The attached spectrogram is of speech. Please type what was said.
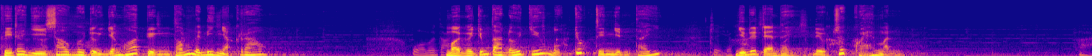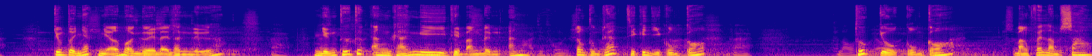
Thì ra vì sao ngôi trường văn hóa truyền thống lại đi nhặt rau? Mọi người chúng ta đối chiếu một chút thì nhìn thấy. Những đứa trẻ này đều rất khỏe mạnh. Chúng tôi nhắc nhở mọi người lại lần nữa. Những thứ thức ăn khả nghi thì bạn đừng ăn. Trong thùng rác thì cái gì cũng có. Thuốc chuột cũng có. Bạn phải làm sao?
